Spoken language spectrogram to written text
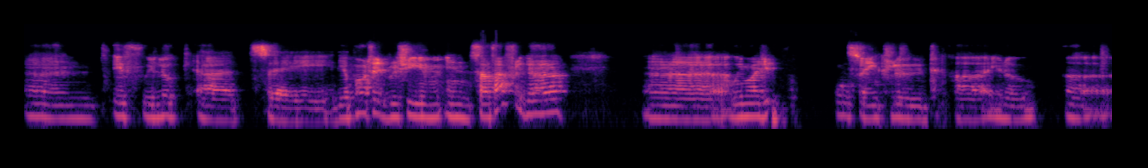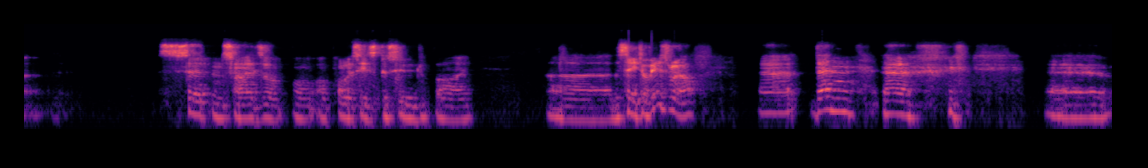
and if we look at say the apartheid regime in South Africa, uh, we might also include uh, you know uh, certain sides of, of, of policies pursued by uh, the state of Israel, uh, then uh,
